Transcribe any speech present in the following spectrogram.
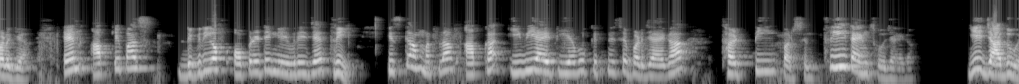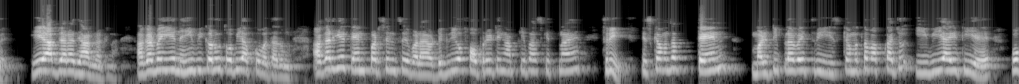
बढ़ गया एंड आपके पास डिग्री ऑफ ऑपरेटिंग लीवरेज है थ्री इसका मतलब आपका ईवीआईटी e है वो कितने से बढ़ जाएगा थर्टी परसेंट थ्री टाइम्स हो जाएगा ये जादू है ये आप जरा ध्यान रखना अगर मैं ये नहीं भी करूं तो भी आपको बता दूंगा अगर ये टेन परसेंट से बढ़ा है डिग्री ऑफ ऑपरेटिंग आपके पास कितना है थ्री इसका मतलब टेन मल्टीप्लाई बाई थ्री इसका मतलब आपका जो ईवीआईटी e है वो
